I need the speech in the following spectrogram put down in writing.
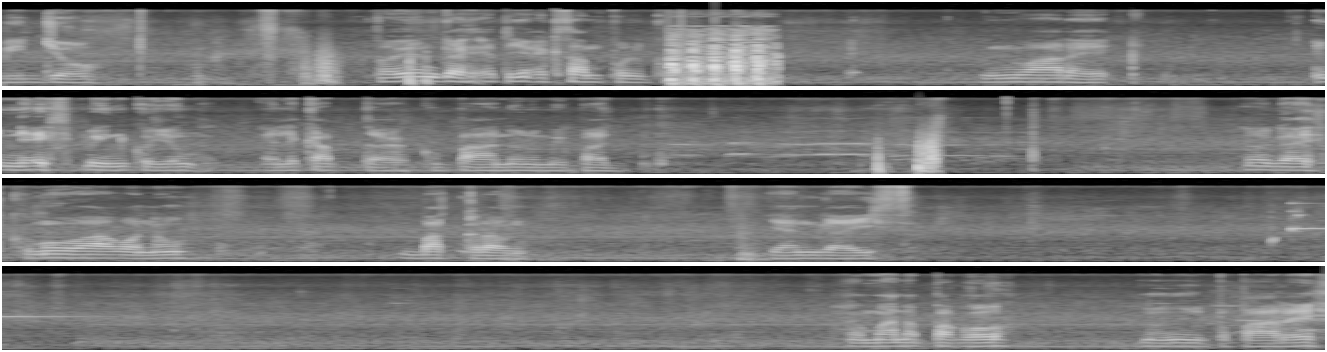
video. So yan guys, ito yung example ko. Kunwari, ini-explain ko yung helicopter kung paano lumipad. So guys, kumuha ako ng background. Yan guys. Hamanap ako ng papares.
